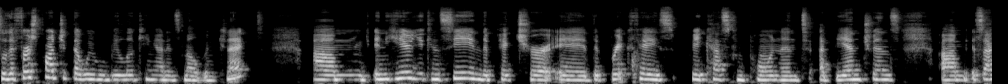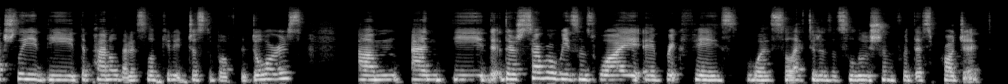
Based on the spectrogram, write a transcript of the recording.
So the first project that we will be looking at is Melbourne Connect. Um, in here, you can see in the picture uh, the brick face precast component at the entrance. Um, it's actually the, the panel that is located just above the doors. Um, and the, the, there's several reasons why a brick face was selected as a solution for this project.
